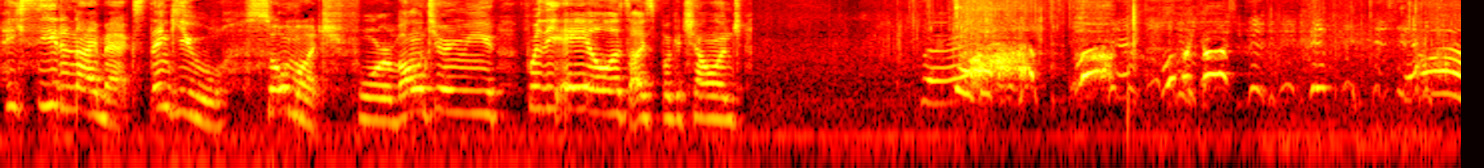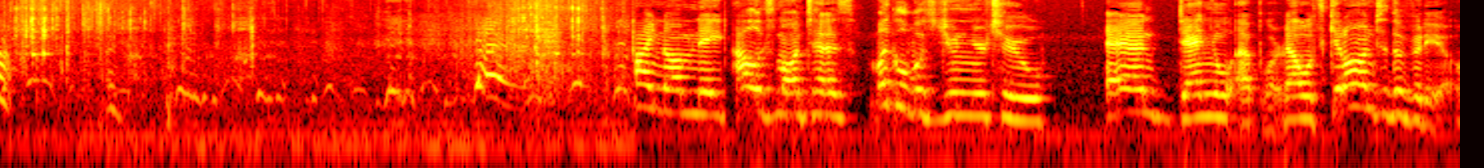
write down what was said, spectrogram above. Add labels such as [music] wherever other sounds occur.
Hey Seed and IMAX, thank you so much for volunteering me for the ALS Ice Bucket Challenge. oh my gosh! I nominate Alex Montez, Michael Woods Jr. too, and Daniel Epler. Now let's get on to the video.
